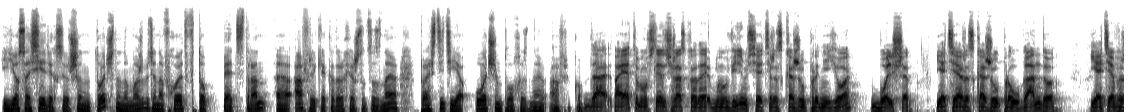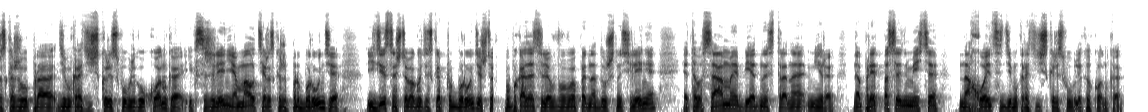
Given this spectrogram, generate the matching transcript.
ее соседях совершенно точно, но, может быть, она входит в топ-5 стран э, Африки, о которых я что-то знаю. Простите, я очень плохо знаю Африку. Да, поэтому в следующий раз, когда мы увидимся, я тебе расскажу про нее больше. Я тебе расскажу про Уганду, я тебе расскажу про Демократическую Республику Конго, и, к сожалению, я мало тебе расскажу про Бурунди. Единственное, что я могу тебе сказать про Бурунди, что по показателю ВВП на душу населения это самая бедная страна мира. На предпоследнем месте находится Демократическая Республика Конго.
